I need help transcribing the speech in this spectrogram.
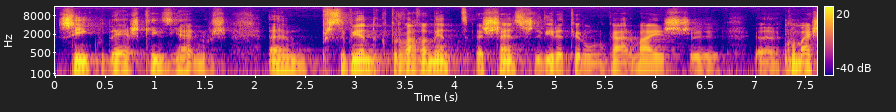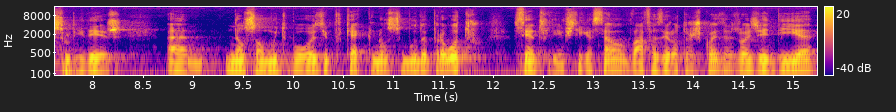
5, 10, 15 anos, um, percebendo que provavelmente as chances de vir a ter um lugar mais, uh, uh, com mais solidez um, não são muito boas e porque é que não se muda para outro centro de investigação, vá fazer outras coisas. Hoje em dia,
